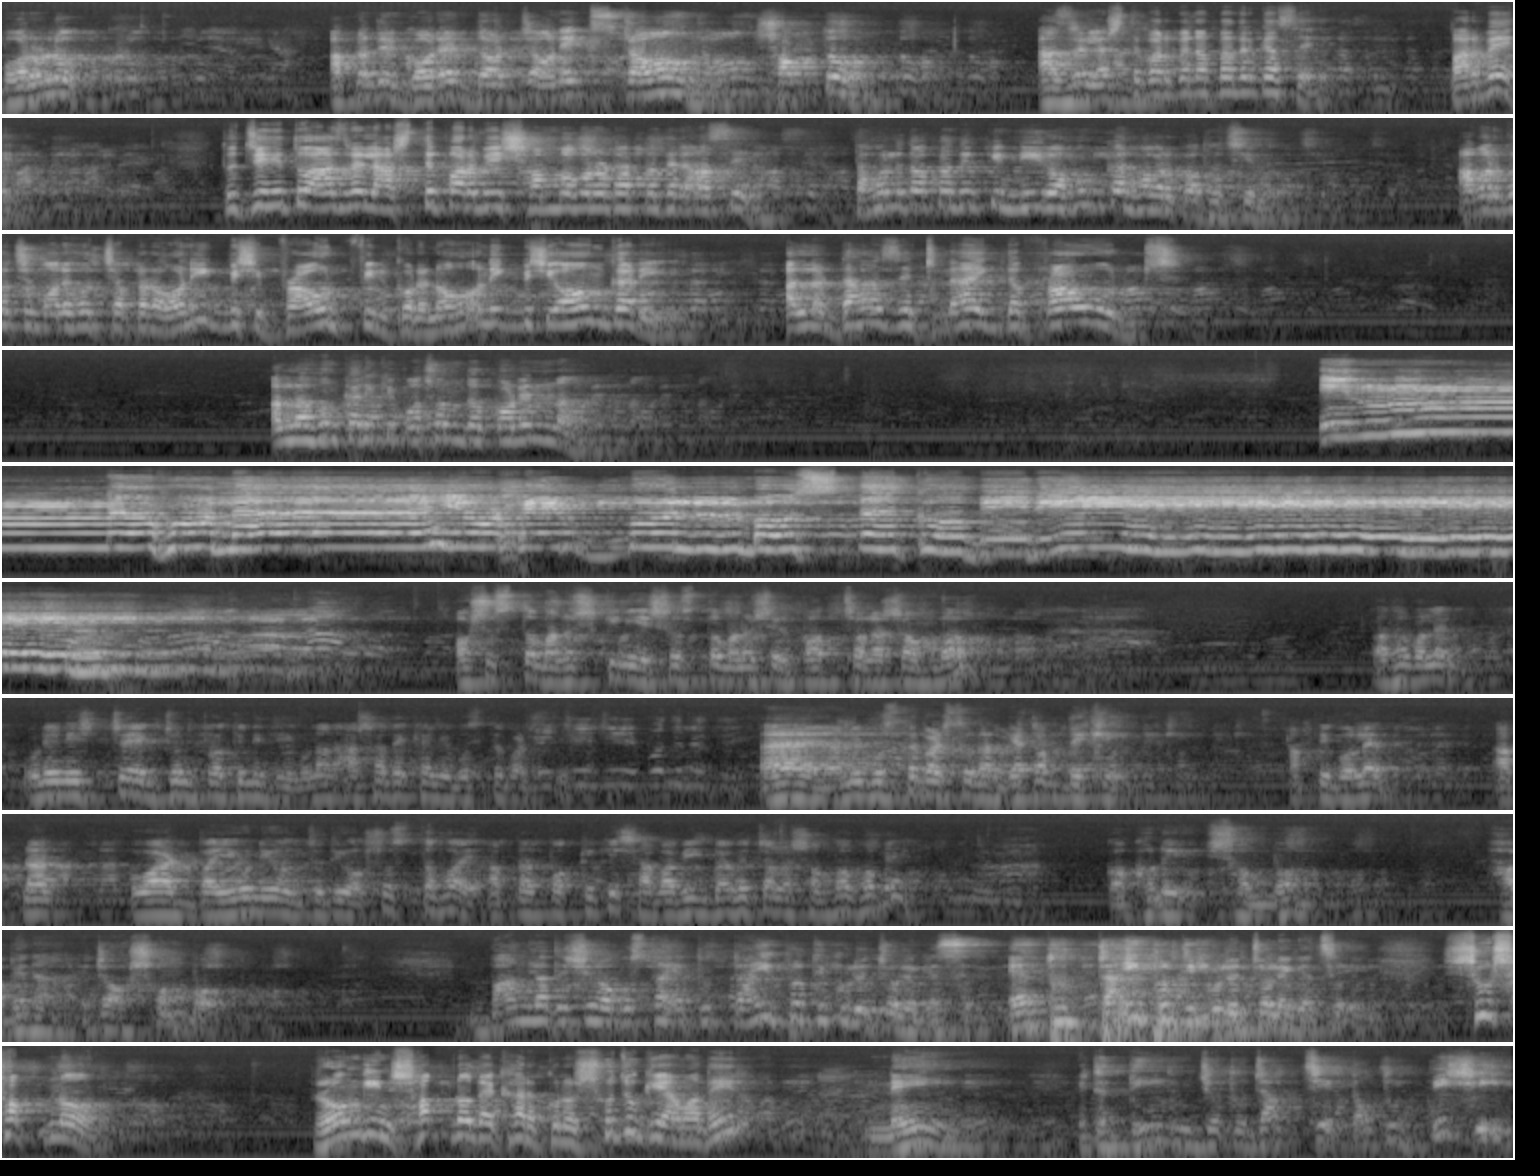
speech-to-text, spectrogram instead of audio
বড় লোক। আপনাদের গড়ের দরজা অনেক স্ট্রং শক্ত। আজরাইল আসতে পারবেন আপনাদের কাছে? পারবে? তো যেহেতু আজরাইল আসতে পারবে, এই সম্ভাবনাটা আপনাদের আছে, তাহলে তো আপনাদেরকে নিরহংকার হওয়ার কথা ছিল। আমার কাছে মনে হচ্ছে আপনারা অনেক বেশি প্রাউড ফিল করেন, অনেক বেশি অহংকারী। Allah does it like the proud Allah অহংকারীকে পছন্দ করেন না। إنه لا يحب المستكبرين অসুস্থ মানুষকে নিয়ে সুস্থ মানুষের পথ চলা সম্ভব কথা বলেন উনি নিশ্চয়ই একজন প্রতিনিধি ওনার আশা দেখে আমি বুঝতে পারছি হ্যাঁ আমি বুঝতে পারছি ওনার গেট আপ দেখে আপনি বলেন আপনার ওয়ার্ড বা ইউনিয়ন যদি অসুস্থ হয় আপনার পক্ষে কি স্বাভাবিকভাবে চলা সম্ভব হবে কখনোই সম্ভব হবে না, এটা অসম্ভব। বাংলাদেশের অবস্থা এতটাই প্রতিকূলে চলে গেছে, এতটাই প্রতিকূলে চলে গেছে। সুস্বপ্ন, রঙিন স্বপ্ন দেখার কোনো সুযোগই আমাদের নেই। এটা দিন যত যাচ্ছে, তত বেশি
